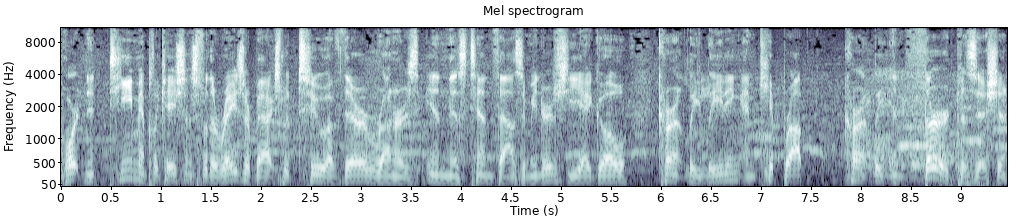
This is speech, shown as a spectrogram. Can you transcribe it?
important team implications for the Razorbacks with two of their runners in this 10,000 meters. Yego currently leading and Kiprop currently in third position.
